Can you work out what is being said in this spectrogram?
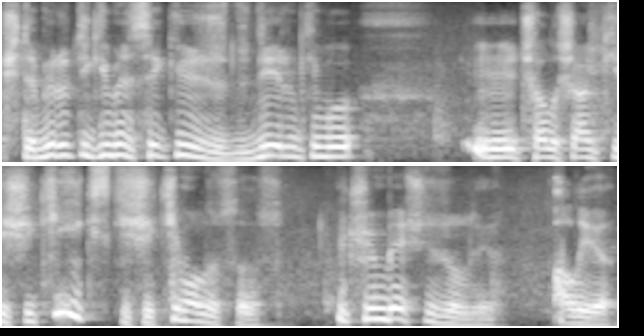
İşte brüt 2800'dü. Diyelim ki bu e, çalışan kişi ki x kişi kim olursa olsun. 3500 oluyor. Alıyor.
